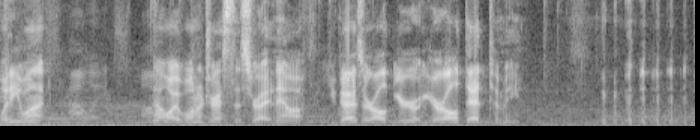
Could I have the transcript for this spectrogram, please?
What do you want? No, I won't address this right now. You guys are all you're you're all dead to me.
